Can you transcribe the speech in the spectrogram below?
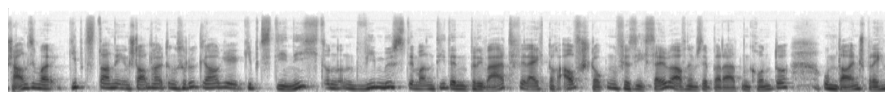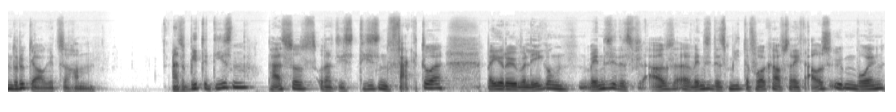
Schauen Sie mal, gibt es da eine Instandhaltungsrücklage? Gibt es die nicht? Und, und, wie müsste man die denn privat vielleicht noch aufstocken für sich selber auf einem separaten Konto, um da entsprechend Rücklage zu haben? Also bitte diesen Passus oder diesen Faktor bei Ihrer Überlegung, wenn Sie das, aus, äh, wenn Sie das Mietervorkaufsrecht ausüben wollen,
